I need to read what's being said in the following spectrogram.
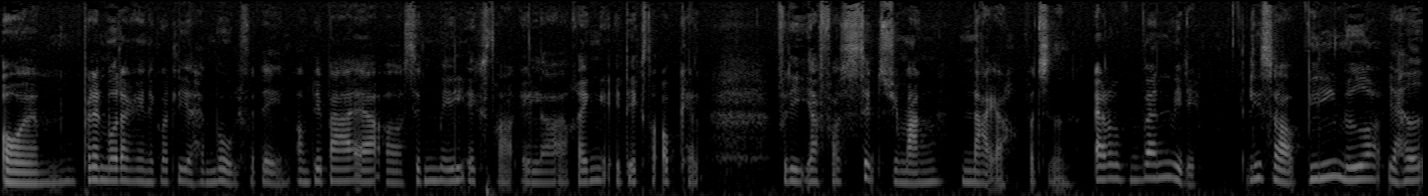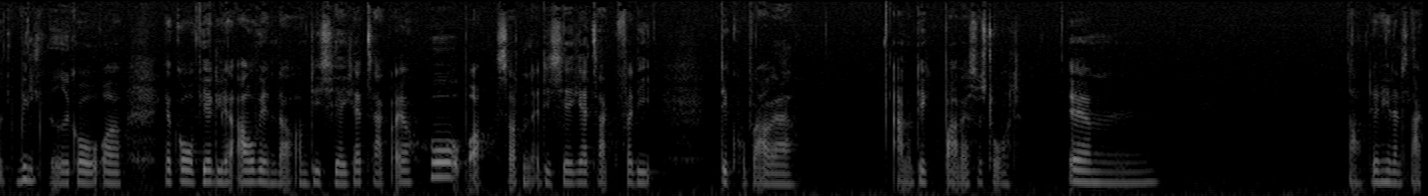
Og øhm, på den måde, der kan jeg egentlig godt lide at have mål for dagen. Om det bare er at sende en mail ekstra, eller ringe et ekstra opkald. Fordi jeg får sindssygt mange nejer for tiden. Er du vanvittig? Lige så vilde møder. Jeg havde et vildt møde i går, og jeg går virkelig og afventer, om de siger ja tak. Og jeg håber sådan, at de siger ja tak, fordi det kunne bare være, jamen det kunne bare være så stort. Øhm, Nå, det er en helt anden snak.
